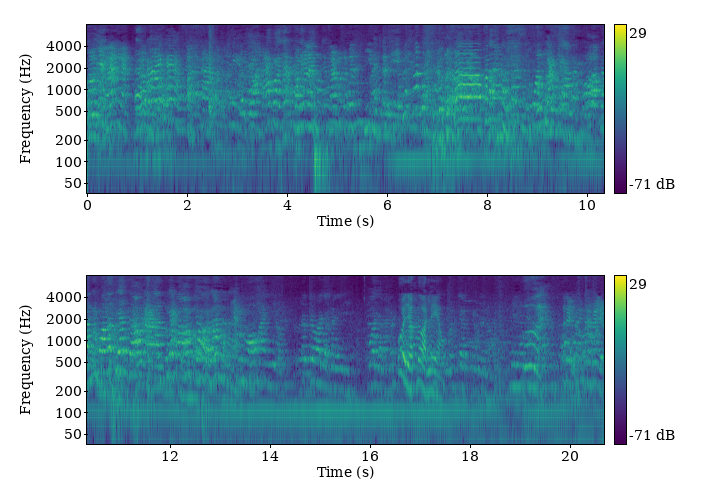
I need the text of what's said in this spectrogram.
มองอย่างนั้นไงน้ำมันจะเป็นผี เจ้าคำนั้น วันหลังเนี่ยแต่นี่พอแล้วเสียงเจ้าเสียงเอาจ่อแล้วหมอมาอยู่แล้วจะว่าอย่างไรว่าอย่างไร โอ้ยอยากดอดแล้วอะไรไม่ไม่เลย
